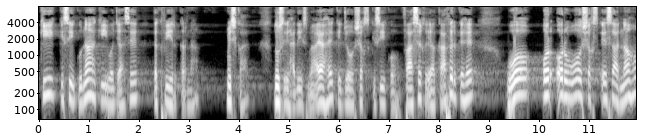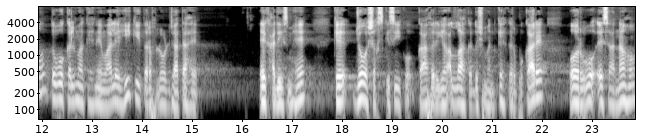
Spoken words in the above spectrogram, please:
کی، کسی گناہ کی وجہ سے تکفیر کرنا۔ مشکات دوسری حدیث میں آیا ہے کہ جو شخص کسی کو فاسق یا کافر کہے، وہ اور اور وہ شخص ایسا نہ ہو تو وہ کلمہ کہنے والے ہی کی طرف لوٹ جاتا ہے۔ ایک حدیث میں ہے کہ جو شخص کسی کو کافر یا اللہ کا دشمن کہہ کر پکارے اور وہ ایسا نہ ہو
